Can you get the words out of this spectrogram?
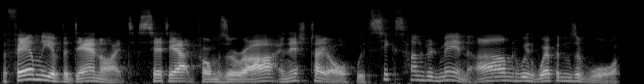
The family of the Danites set out from Zorah and Eshtaol with 600 men armed with weapons of war.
